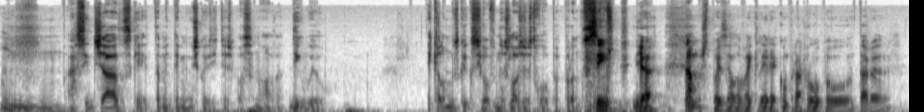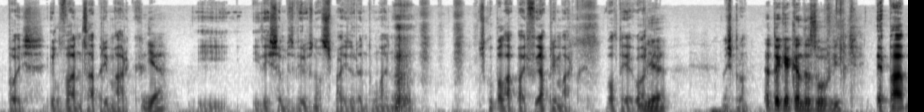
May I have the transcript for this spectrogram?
um acid jazz, que é- também tem umas coisitas de bossa nova, digo eu. Aquela música que se ouve nas lojas de roupa, pronto. Sim, yeah. Não, mas depois ela vai querer é comprar roupa ou estar a. Pois, e levar-nos à Primark Yeah. e, e deixamos de ver os nossos pais durante um ano. Desculpa lá, pai, fui à Primark, voltei agora. Yeah. Mas pronto. Então o que é que andas a ouvir? Epá,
